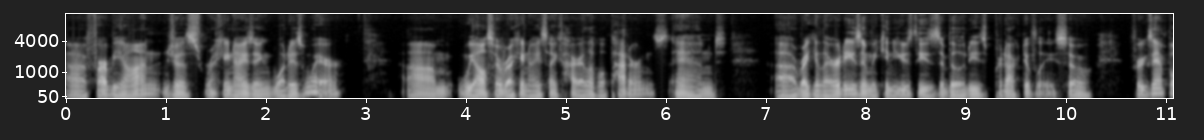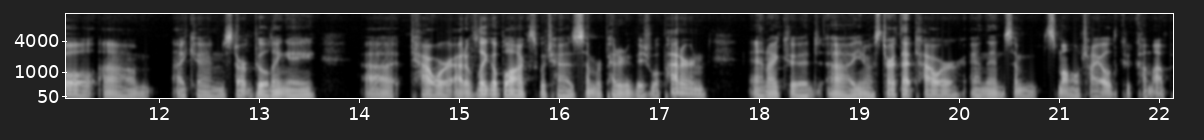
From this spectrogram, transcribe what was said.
uh, far beyond just recognizing what is where. Um, we also recognize like higher level patterns and uh, regularities, and we can use these abilities productively. So, for example, um, I can start building a uh, tower out of Lego blocks, which has some repetitive visual pattern, and I could, uh, you know, start that tower, and then some small child could come up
